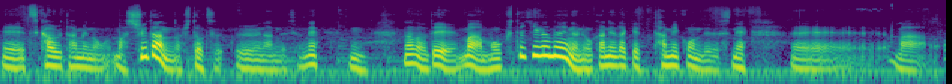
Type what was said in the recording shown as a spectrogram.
えー、使うための、まあ、手段の一つなんですよね。うん、なので、まあ、目的がないのにお金だけ貯め込んでですね、えー、まあ、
